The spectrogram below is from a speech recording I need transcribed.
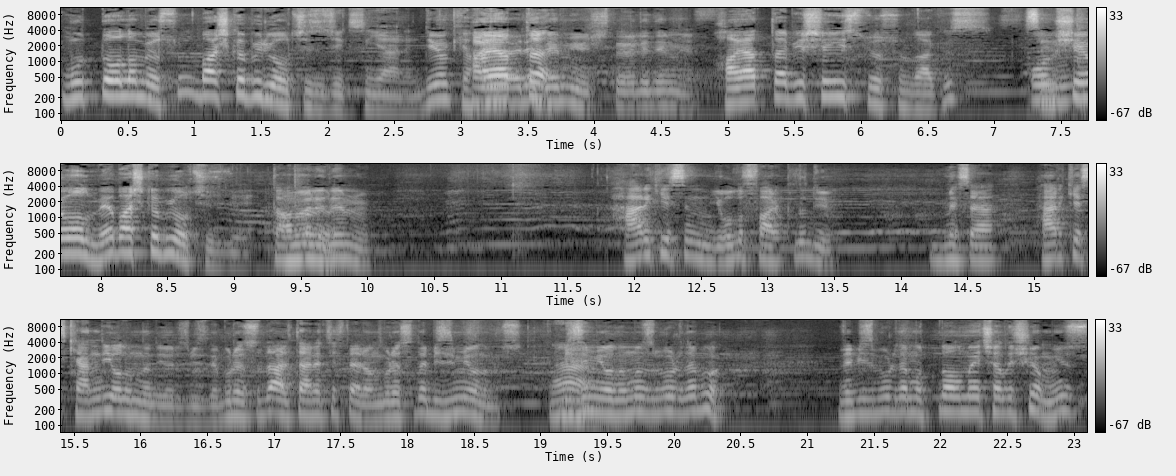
mutlu olamıyorsun. Başka bir yol çizeceksin yani. Diyor ki Hayır hayatta öyle demiyor işte öyle demiyor. hayatta bir şey istiyorsun daha kız. O Senin- bir şey olmuyor. Başka bir yol çiz diyor. Tam öyle demiyor. Herkesin yolu farklı diyor. Mesela herkes kendi yolunda diyoruz biz de. Burası da alternatif peron. Burası da bizim yolumuz. Ha. Bizim yolumuz burada bu. Ve biz burada mutlu olmaya çalışıyor muyuz?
